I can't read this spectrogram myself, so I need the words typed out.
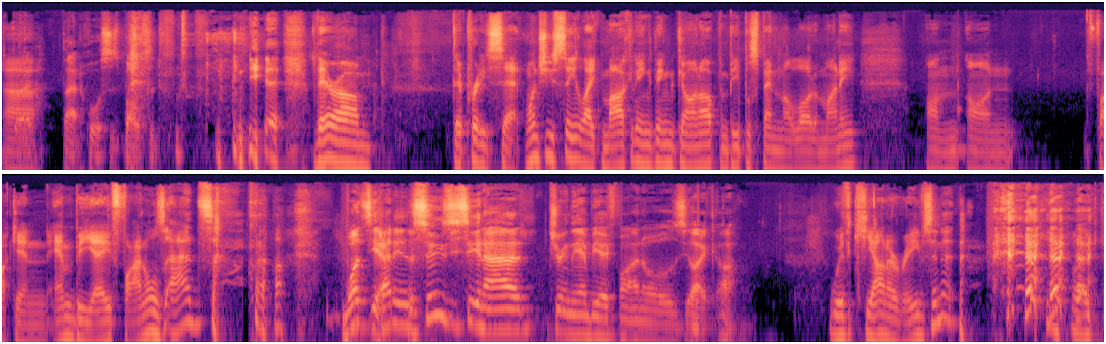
uh, that, that horse is bolted. yeah, they're um they're pretty set. Once you see like marketing things going up and people spending a lot of money on on fucking NBA finals ads, Once, yeah, That is- as soon as you see an ad during the NBA finals, you're like, oh, with Keanu Reeves in it. like,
